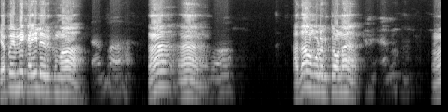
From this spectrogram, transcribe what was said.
எப்பயுமே கையில இருக்குமா? அதான் உங்களுக்கு தோணை. நம.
